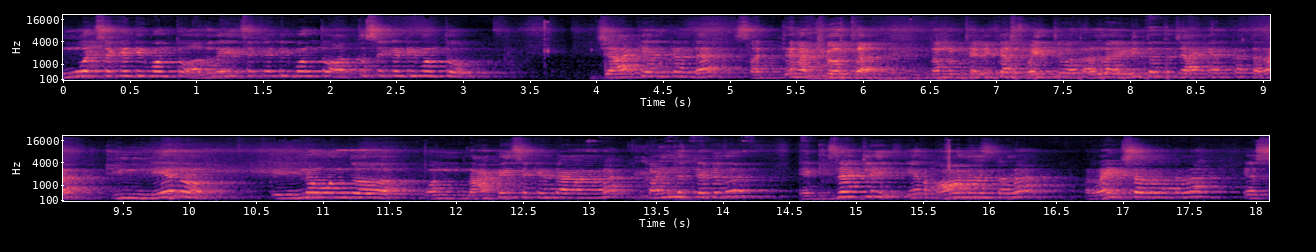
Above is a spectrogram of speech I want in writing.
ಮೂವತ್ತು ಸೆಕೆಂಡಿಗೆ ಬಂತು, ಹದಿನೈದು ಸೆಕೆಂಡಿಗೆ ಬಂತು, ಹತ್ತು ಸೆಕೆಂಡಿಗೆ ಬಂತು. ಜಾಕಿ ಅನ್ಕಂಡ ಸತ್ಯ ಇವತ್ತ ನಮ್ಮ ಟೆಲಿಕಾಸ್ಟ್ ಬೈತಿವತ್ತ ಅಲ್ಲ, ಹಿಡಿತಂತ ಜಾಕಿ ಅನ್ಕೊಂತಾರ. ಇನ್ನೇನು, ಇನ್ನೂ ಒಂದು ಒಂದು ನಾಲ್ಕೈದು ಸೆಕೆಂಡ್ ಆಗೋಣ ಕಣ್ಣು ತೆಗೆದು ಎಕ್ಸಾಕ್ಟ್ಲಿ ಏನು ಆನ್ ಅಂತಾನ ರೈಟ್ ಸರ್ ಅಂತಂದ್ರೆ ಎಸ್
